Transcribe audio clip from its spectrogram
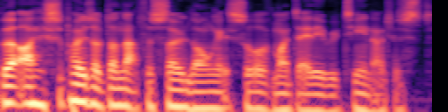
But I suppose I've done that for so long; it's sort of my daily routine. I just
